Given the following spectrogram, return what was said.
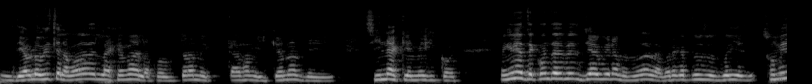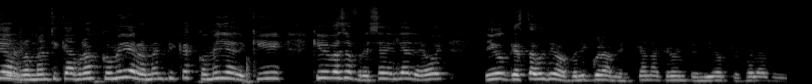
el Diablo Viste la Moda es la jefa de la productora me- casa mexicana de cine aquí en México. Imagínate cuántas veces ya hubiera mandado a la verga a todos esos güeyes. Comedia romántica, bro, comedia romántica, comedia de qué, ¿qué me vas a ofrecer el día de hoy? Te digo que esta última película mexicana, creo entendido que fue la de,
